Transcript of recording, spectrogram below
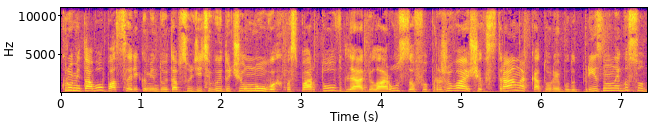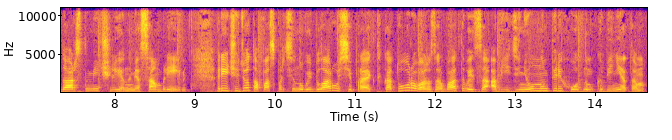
Кроме того, ПАСЕ рекомендует обсудить выдачу новых паспортов для белорусов, проживающих в странах, которые будут признаны государствами-членами Ассамблеи. Речь идет о паспорте Новой Беларуси, проект которого разрабатывается объединенным переходным кабинетом.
